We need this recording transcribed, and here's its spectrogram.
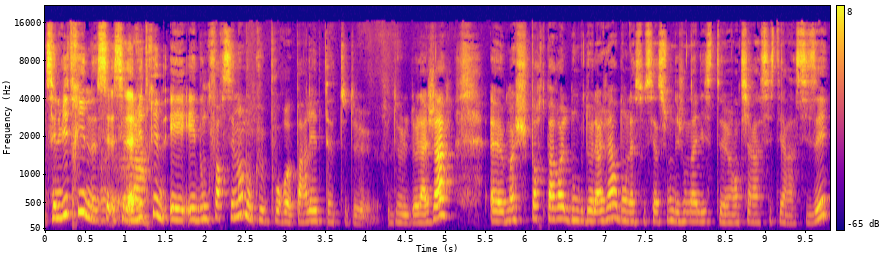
c'est une vitrine, c'est la vitrine. Et, et donc forcément, donc, pour parler peut-être de, de, de la JAR, euh, moi je suis porte-parole donc de la JAR, dont l'association des journalistes antiracistes et racisés.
